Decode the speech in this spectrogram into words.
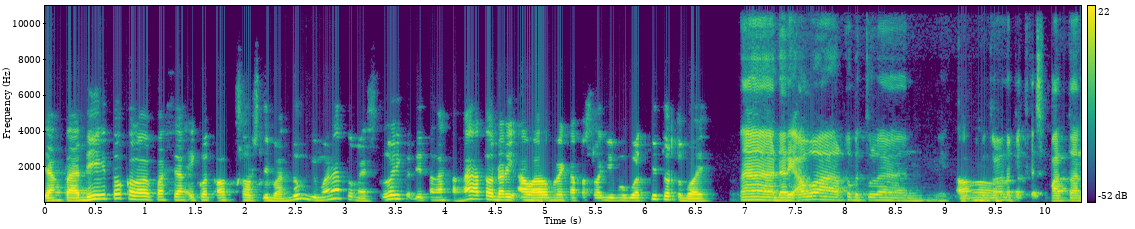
Yang tadi itu kalau pas yang ikut outsource di Bandung gimana tuh, Mes? Lo ikut di tengah-tengah atau dari awal mereka pas lagi mau buat fitur tuh, Boy? Nah, dari awal kebetulan. Gitu. Oh. Kebetulan dapat kesempatan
